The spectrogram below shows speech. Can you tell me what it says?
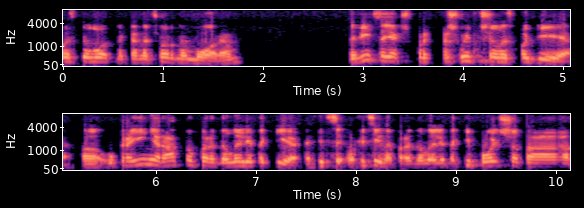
безпілотника над Чорним морем. Дивіться, як пришвидшились події. Україні раптом передали літаки. Офіційно передали літаки Польща та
